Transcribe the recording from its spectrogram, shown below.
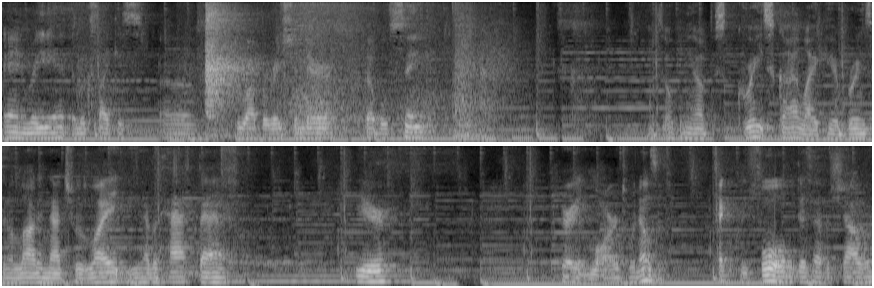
and radiant. It looks like it's uh, through operation there. Double sink. It's opening up this great skylight here. Brings in a lot of natural light. You have a half bath here. Very large. That was technically full. It does have a shower.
